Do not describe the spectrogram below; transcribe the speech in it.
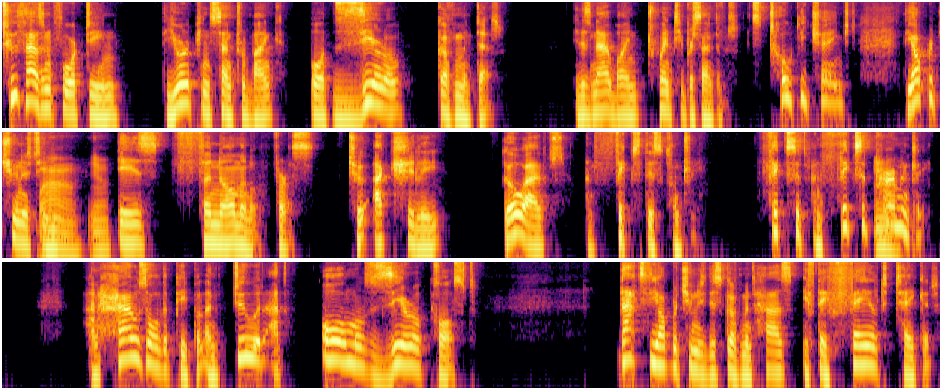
2014, the European Central Bank bought zero government debt. It is now buying 20% of it. It's totally changed. The opportunity Wow. Yeah. is phenomenal for us to actually go out and fix this country, fix it and fix it permanently, and house all the people and do it at almost zero cost. That's the opportunity this government has. If they fail to take it,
